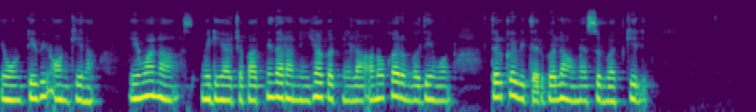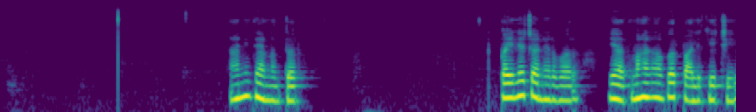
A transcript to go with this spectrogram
येऊन टी व्ही ऑन केला. इवाना मीडियाच्या बातमीदारांनी ह्या घटनेला अनोखा रंग देऊन तर्कवितर्क लावण्यास सुरुवात केली. आणि त्यानंतर पहिल्या चॅनलवर यात महानगरपालिकेची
